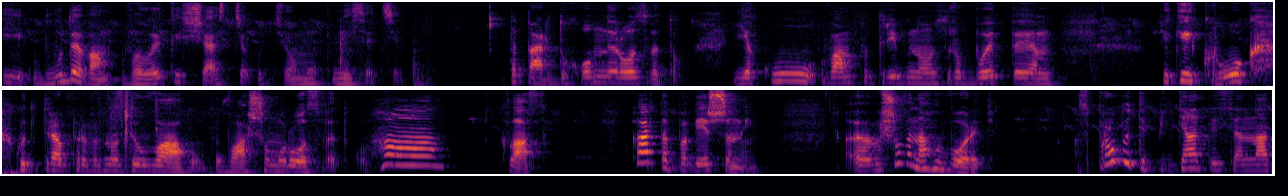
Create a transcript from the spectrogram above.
і буде вам велике щастя у цьому місяці. Тепер духовний розвиток, яку вам потрібно зробити, який крок, куди треба привернути увагу у вашому розвитку. Га, клас. Карта повішений. Е, Що вона говорить? Спробуйте піднятися над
